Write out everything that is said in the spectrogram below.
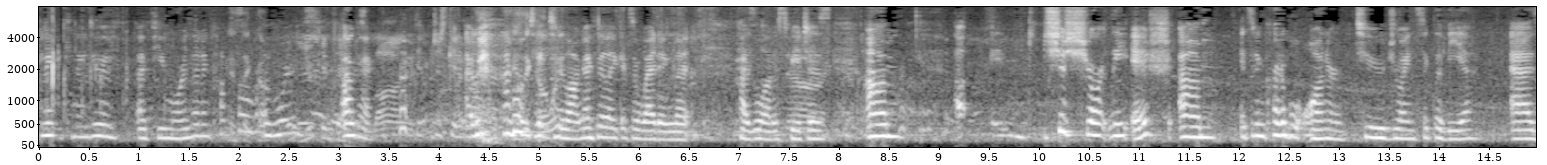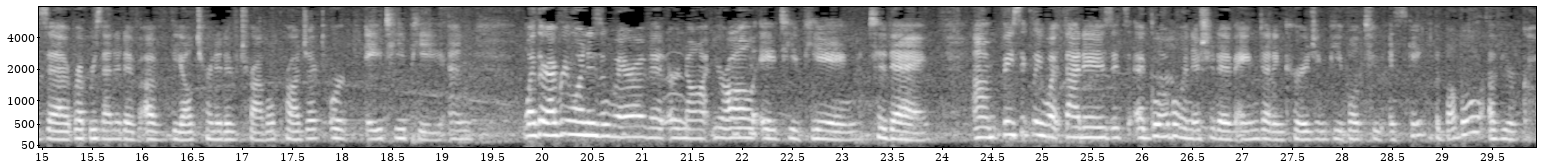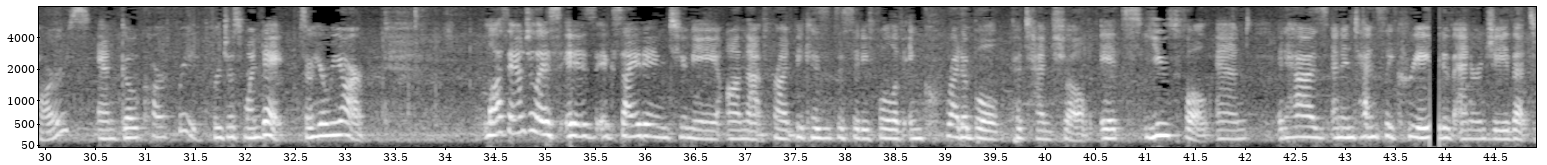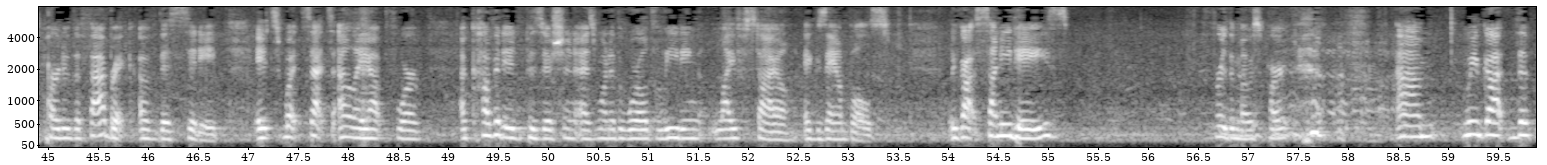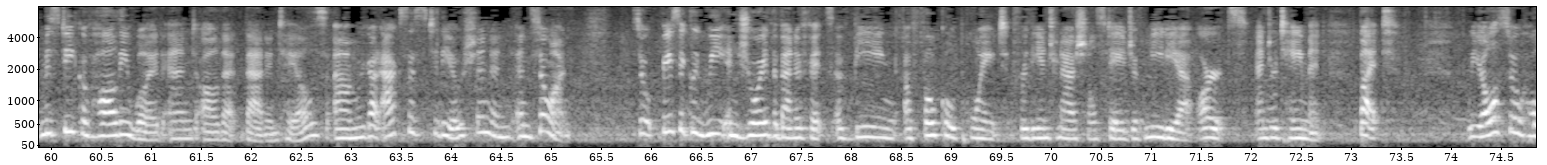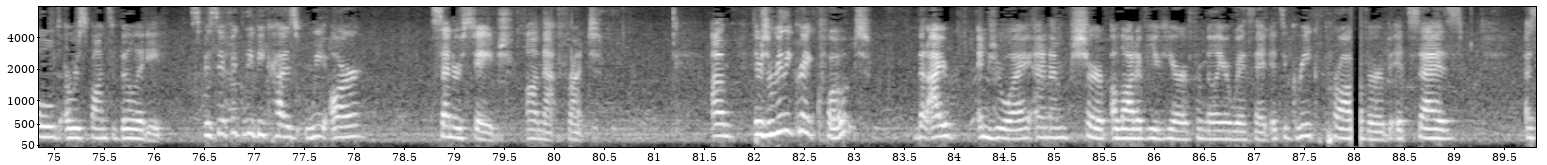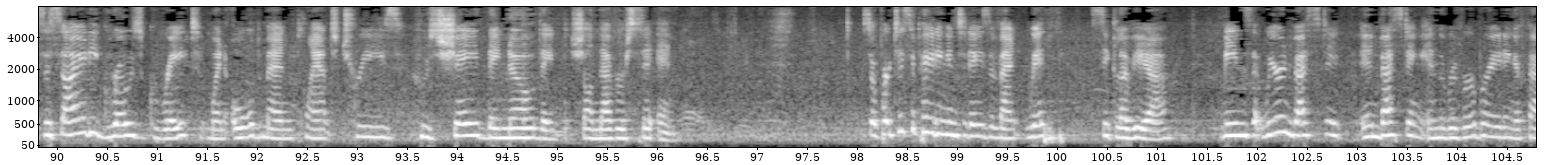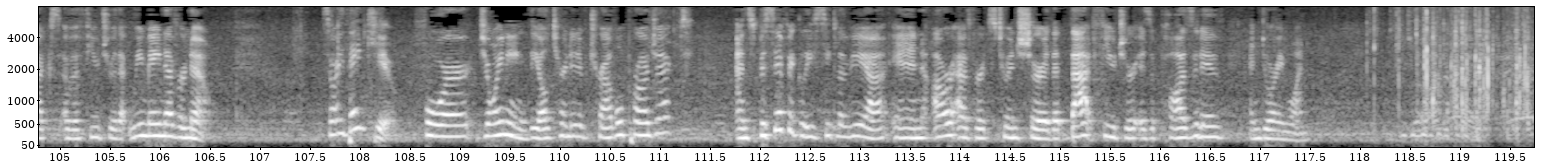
Can I, can I do a, a few more than a couple it of words? You can take Okay. as Just get it I, going. I won't take too long. I feel like it's a wedding that has a lot of speeches. Um, uh, just shortly-ish, um, it's an incredible honor to join Ciclavia as a representative of the Alternative Travel Project, or ATP. And whether everyone is aware of it or not, you're all ATPing today. Um, basically, what that is, it's a global initiative aimed at encouraging people to escape the bubble of your cars and go car free for just one day. So here we are. Los Angeles is exciting to me on that front because it's a city full of incredible potential. It's youthful and it has an intensely creative energy that's part of the fabric of this city. It's what sets LA up for a coveted position as one of the world's leading lifestyle examples. We've got sunny days for the most part. Um, we've got the mystique of Hollywood and all that that entails. Um, we've got access to the ocean and, and so on. So basically, we enjoy the benefits of being a focal point for the international stage of media, arts, entertainment. But we also hold a responsibility, specifically because we are center stage on that front. Um, there's a really great quote that I enjoy, and I'm sure a lot of you here are familiar with it. It's a Greek proverb. It says, A society grows great when old men plant trees whose shade they know they shall never sit in. So participating in today's event with Ciclavia means that we're investing, investing in the reverberating effects of a future that we may never know. So I thank you for joining the Alternative Travel Project and specifically Ciclavia in our efforts to ensure that that future is a positive, enduring one.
